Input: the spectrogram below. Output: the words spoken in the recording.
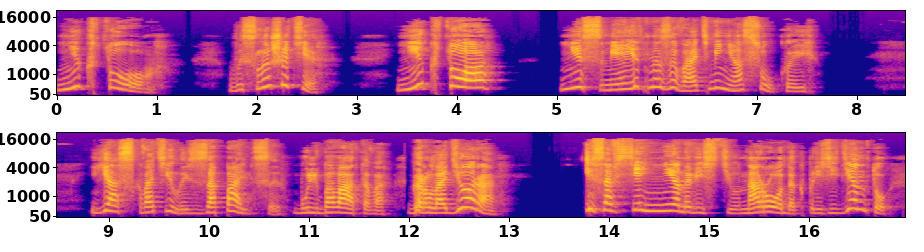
«Никто! Вы слышите? Никто не смеет называть меня сукой!» Я схватилась за пальцы бульбоватого горлодера и со всей ненавистью народа к президенту –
